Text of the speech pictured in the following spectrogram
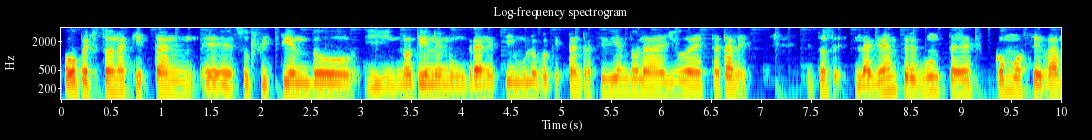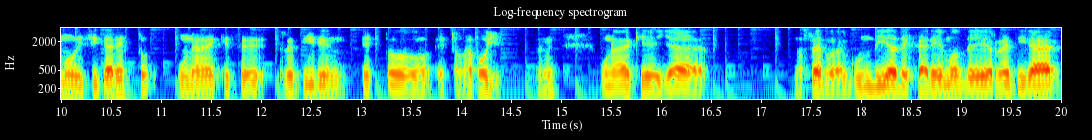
o personas que están eh, subsistiendo y no tienen un gran estímulo porque están recibiendo las ayudas estatales. Entonces, la gran pregunta es cómo se va a modificar esto una vez que se retiren estos apoyos. ¿eh? Una vez que ya, no sé, pues algún día dejaremos de retirar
